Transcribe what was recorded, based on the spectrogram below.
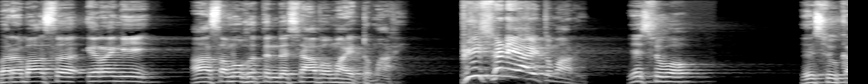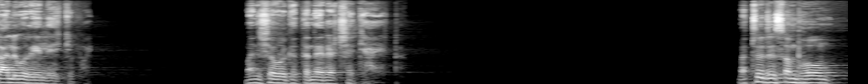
ബറബാസ് ഇറങ്ങി ആ സമൂഹത്തിന്റെ ശാപമായിട്ട് മാറി. ഭീഷണിയായിട്ട് മാറി. യേശുവോ യേശു കാലുവറിയിലേക്ക് പോയി. മനുഷ്യവർഗത്തിന്റെ രക്ഷയ്ക്കായിട്ട്. മറ്റൊരു സംഭവം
